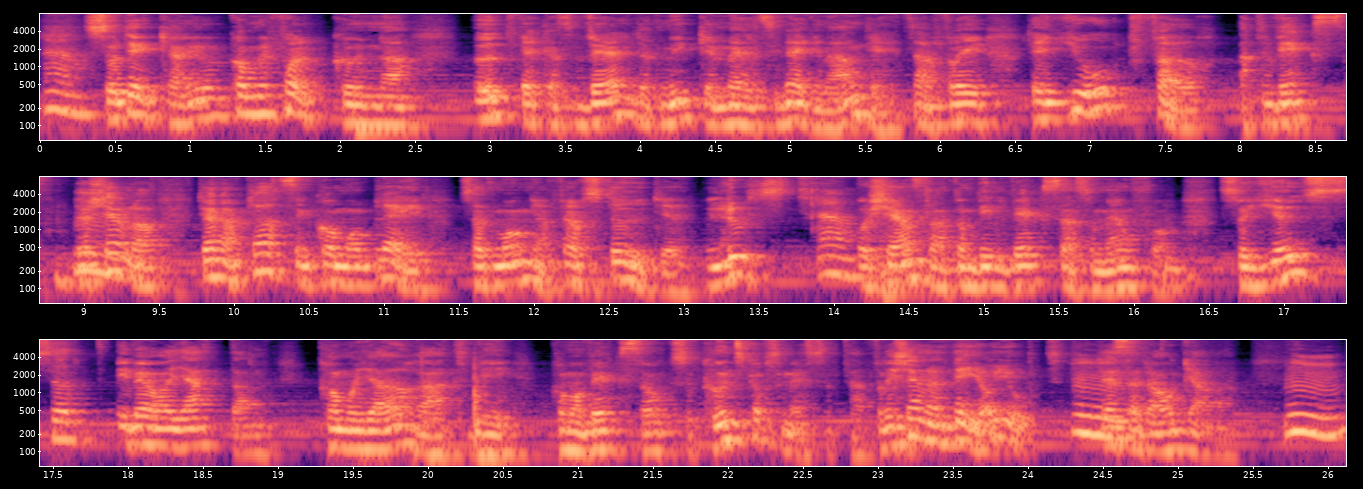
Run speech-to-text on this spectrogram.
Ja. Så det kan ju, kommer folk kunna utvecklas väldigt mycket med sin egen andlighet. För det är, det är gjort för att växa. Mm. Jag känner att denna platsen kommer att bli så att många får studielust ja. och känslan att de vill växa som människor. Så ljuset i våra hjärtan kommer att göra att vi kommer att växa också kunskapsmässigt. Här. För det känner jag att vi har gjort mm. dessa dagarna. Mm.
